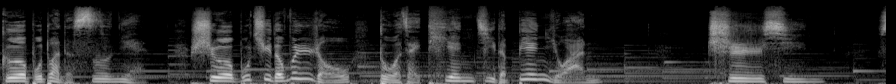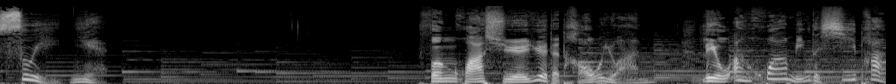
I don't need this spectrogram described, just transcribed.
割不断的思念，舍不去的温柔，躲在天际的边缘，痴心碎念。风花雪月的桃源，柳暗花明的溪畔，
